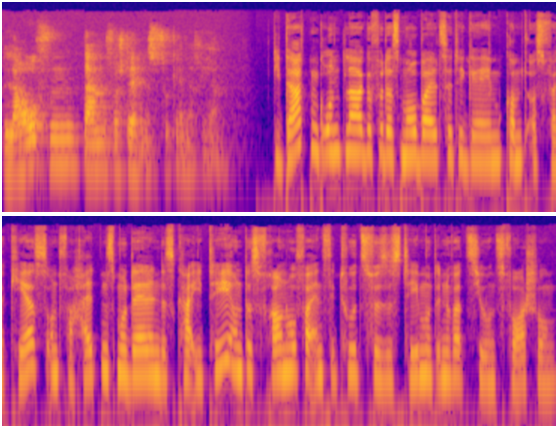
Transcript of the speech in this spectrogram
laufen, dann Verständnis zu generieren. Die Datengrundlage für das Mobile City Game kommt aus Verkehrs- und Verhaltensmodellen des KIT und des Fraunhofer Instituts für System- und Innovationsforschung.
